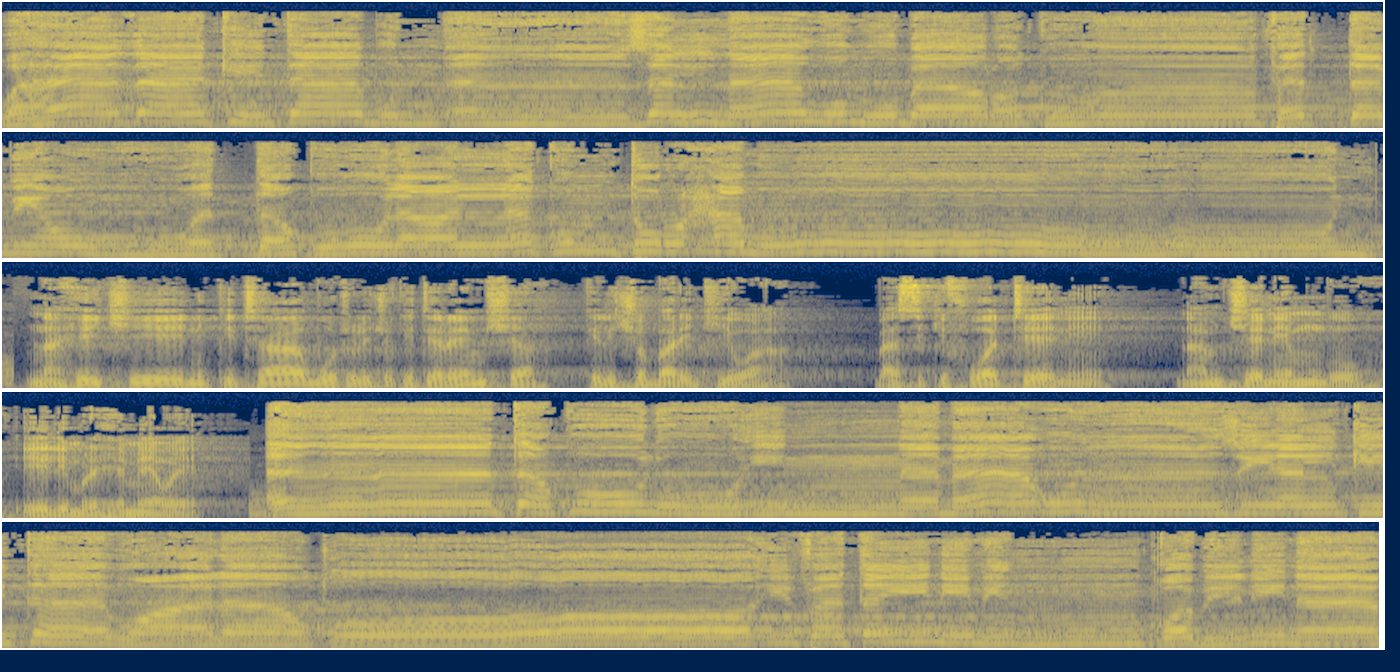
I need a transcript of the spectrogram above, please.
وهذا كتاب أنزلناه مبارك فاتبعوه واتقوا لعلكم ترحمون Na hichi ni kitabu tulichokiteremsha kilichobarikiwa basi kifuateni na mcheni Mungu ili mrehemewe أن تقولوا إنما أنزل الكتاب على طائفتين من قبلنا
